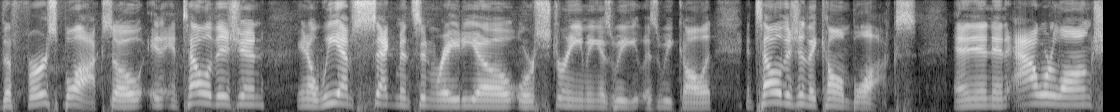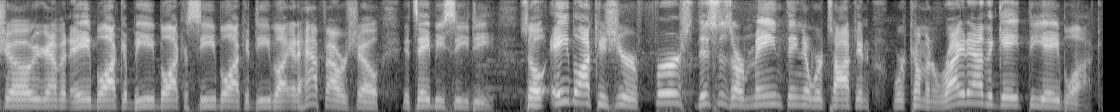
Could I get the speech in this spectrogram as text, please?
the first block. So in, in television, you know, we have segments in radio or streaming, as we as we call it. In television, they call them blocks. And in an hour long show, you're going to have an A block, a B block, a C block, a D block. At a half hour show, it's A, B, C, D. So A block is your first, this is our main thing that we're talking. We're coming right out of the gate, the A block.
